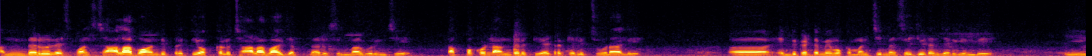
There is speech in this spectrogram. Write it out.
అందరూ రెస్పాన్స్ చాలా బాగుంది. ప్రతి ఒక్కరు చాలా బాగా చెప్తున్నారు సినిమా గురించి. తప్పకుండా అందరూ థియేటర్కి వెళ్ళి చూడాలి. ఎందుకంటే మేము ఒక మంచి మెసేజ్ ఇవ్వడం జరిగింది. ఈ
